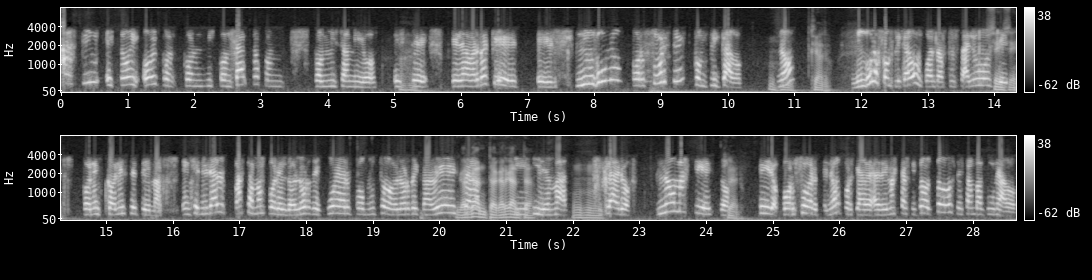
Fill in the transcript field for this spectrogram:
así estoy hoy con, con mis contactos, con, con mis amigos. Este, que la verdad que eh, ninguno, por suerte, complicado, ¿no? Claro. Ninguno es complicado en cuanto a su salud, con con ese tema. En general pasa más por el dolor de cuerpo, mucho dolor de cabeza, garganta, garganta. Y, demás. Claro, no más que eso. Pero por suerte, ¿no? Porque además casi todos, todos están vacunados,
